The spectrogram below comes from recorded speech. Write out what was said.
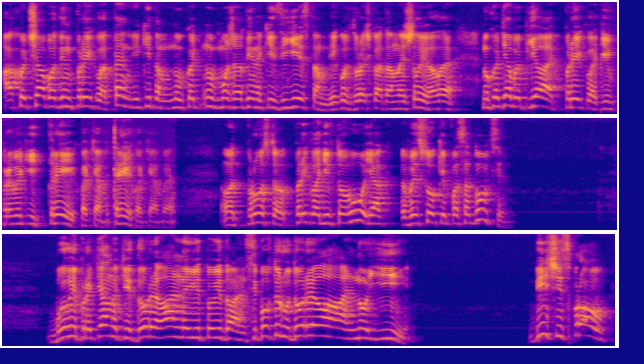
а хоча б один приклад, та які там, ну, хоч, ну може один якийсь є, там, якогось дурачка там знайшли, але ну хоча б п'ять прикладів приведіть, три хоча б, три хоча б. От просто прикладів того, як високі посадовці були притягнуті до реальної відповідальності. Повторю, до реальної. Більшість справ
